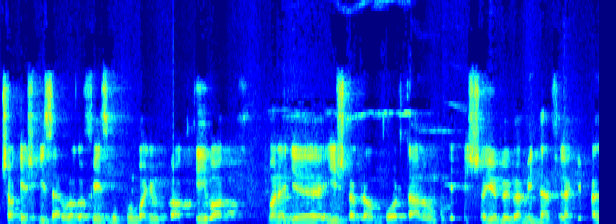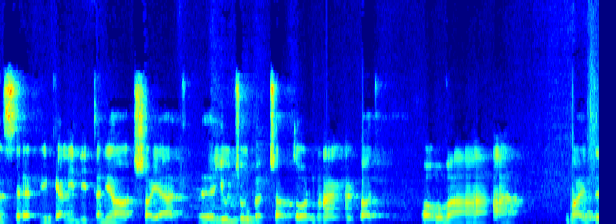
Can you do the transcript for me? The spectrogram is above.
csak és kizárólag a Facebookon vagyunk aktívak, van egy Instagram portálunk, és a jövőben mindenféleképpen szeretnénk elindítani a saját YouTube csatornánkat, ahová majd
